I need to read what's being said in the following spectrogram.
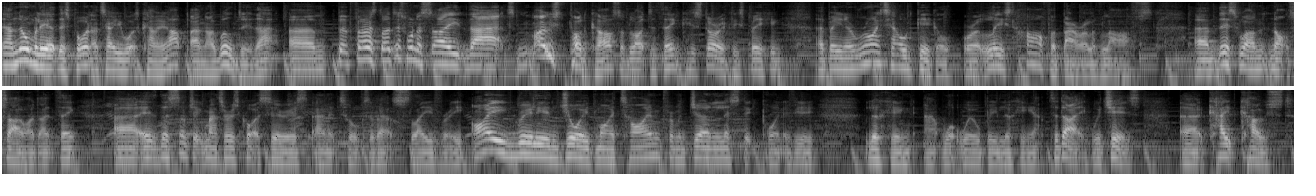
Now, normally at this point, I tell you what's coming up, and I will do that. Um, but first, I just want to say that most podcasts, I'd like to think, historically speaking, have been a right old giggle, or at least half a barrel of laughs. Um, this one, not so, I don't think. Uh, the subject matter is quite serious and it talks about slavery. I really enjoyed my time from a journalistic point of view looking at what we'll be looking at today, which is uh, Cape Coast,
